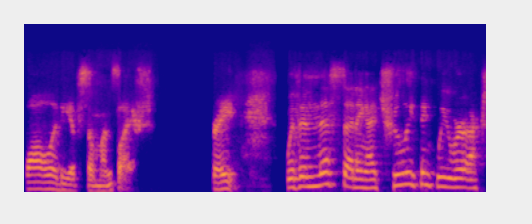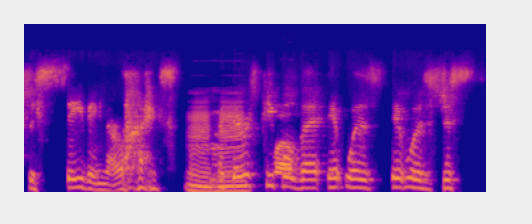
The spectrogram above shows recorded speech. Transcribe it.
quality of someone's life. Right. Within this setting, I truly think we were actually saving their lives. Mm-hmm. Like there was people wow. that it was it was just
